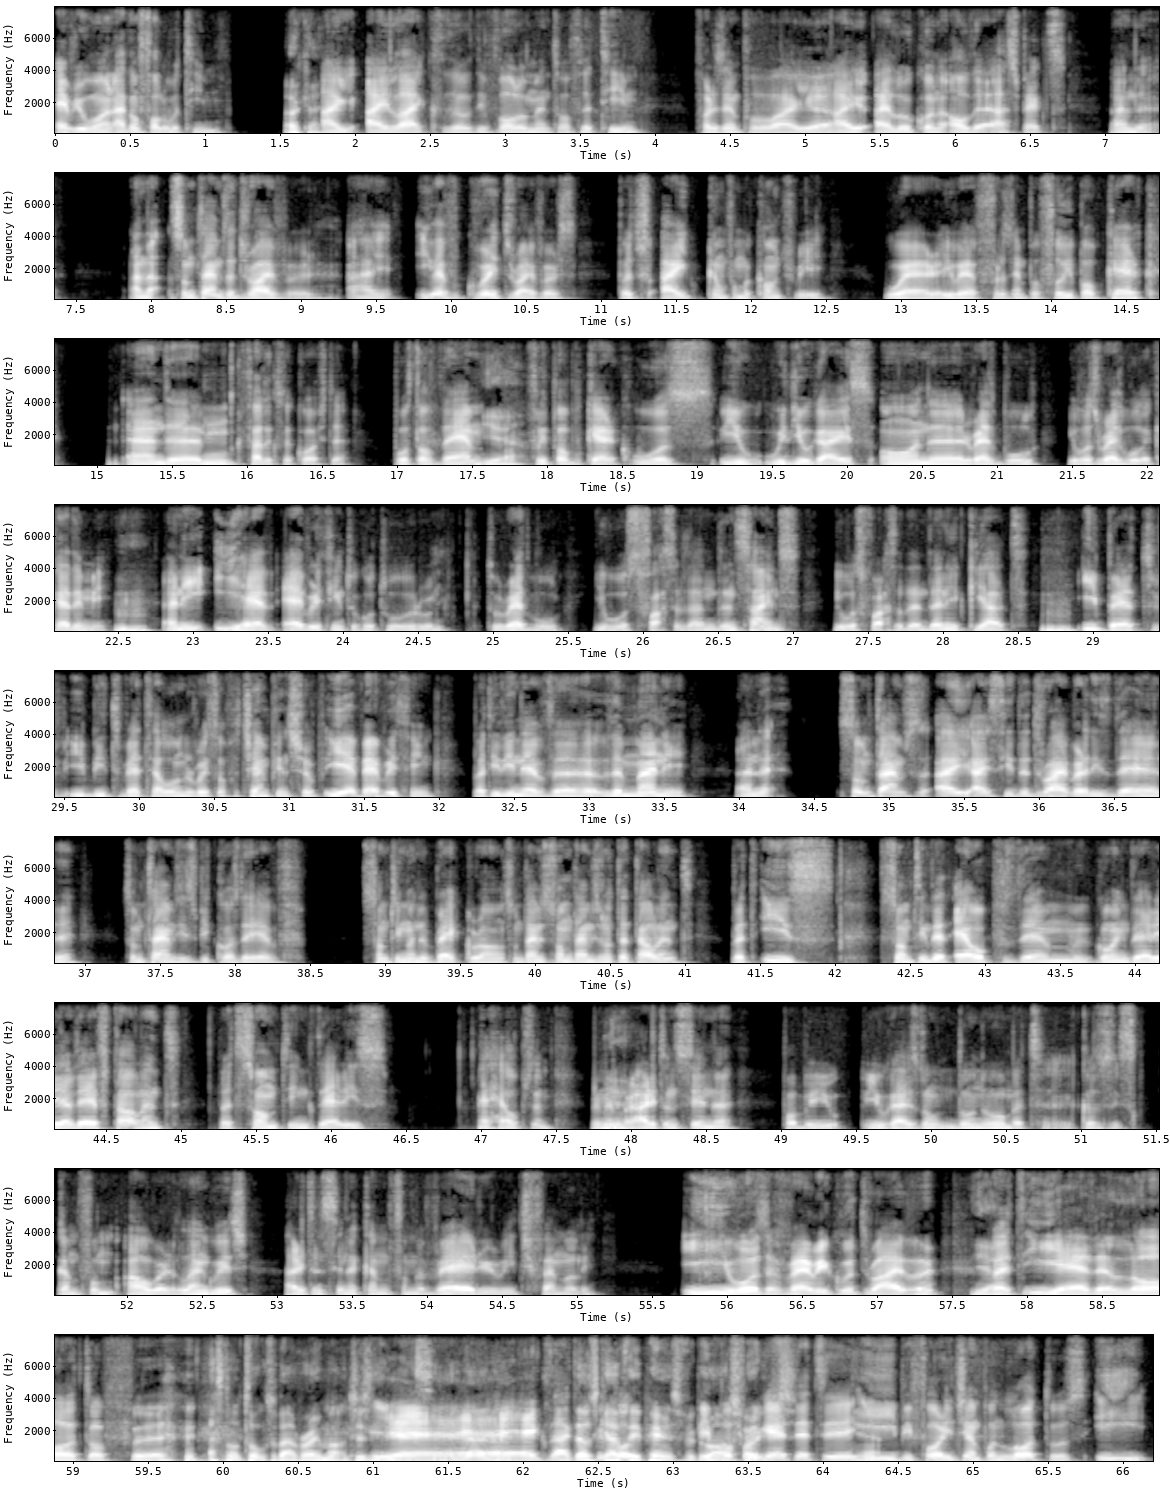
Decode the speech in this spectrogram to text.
everyone. I don't follow a team. okay. I, I like the development of the team. For example, I uh, I, I look on all the aspects and and sometimes a driver. I you have great drivers, but I come from a country where you have, for example, Filipe Albuquerque and um, Felix da Costa. Both of them. yeah. Filipe Albuquerque was you with you guys on uh, Red Bull. It was Red Bull Academy, hmm and he, he had everything to go to to Red Bull. He was faster than than Sainz. He was faster than Danny Kvyat. Mhm. He bet he beat Vettel on the race of a championship. He have everything, but he didn't have the the money. And sometimes I, I see the driver is there. Sometimes it's because they have something on the background. Sometimes sometimes not a talent, but is something that helps them going there. Yeah, they have talent, but something there is that helps them. Remember Yeah. Ayrton Senna? Probably you, you guys don't don't know, but because it's come from our language, Ayrton Senna come from a very rich family. he was a very good driver, Yeah. but he had a lot of. Uh, That's not talked about very much, is it? Yeah, uh, no, no, exactly. It does People- the appearance a people forget that uh, Yeah. he before he jumped on Lotus, he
